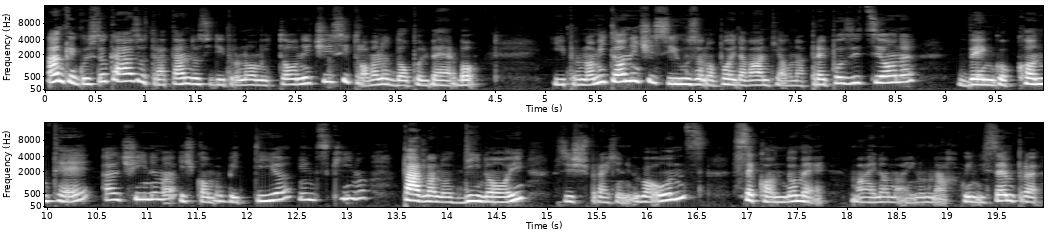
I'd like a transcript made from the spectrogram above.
Anche in questo caso, trattandosi di pronomi tonici, si trovano dopo il verbo. I pronomi tonici si usano poi davanti a una preposizione. Vengo con te al cinema, ich komme mit dir ins Kino. Parlano di noi, sie sprechen über uns. Secondo me, meiner Meinung nach. Quindi sempre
